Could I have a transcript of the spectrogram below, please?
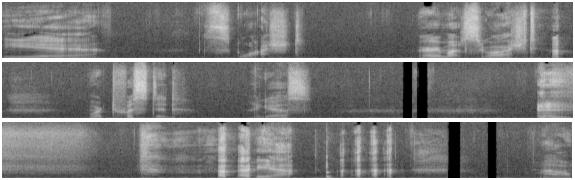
Yeah. Squashed. Very much squashed. More twisted, I guess. yeah. wow.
